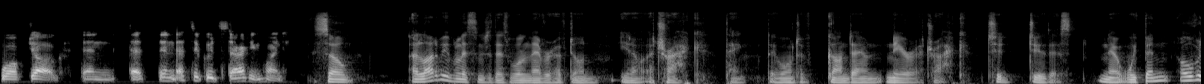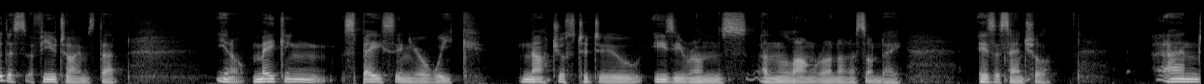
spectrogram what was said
walk jog, then that then that's a good starting point. So, a lot of people listening to this will never have done, you know, a track thing. They won't have gone down near a track to do this. Now, we've been over this a few times that, you know, making space in your week not just to do easy runs and long run on a Sunday is essential. And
